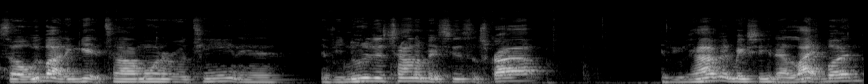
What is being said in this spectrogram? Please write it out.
So we about to get to our morning routine, and if you're new to this channel, make sure you subscribe. If you haven't, make sure you hit that like button,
